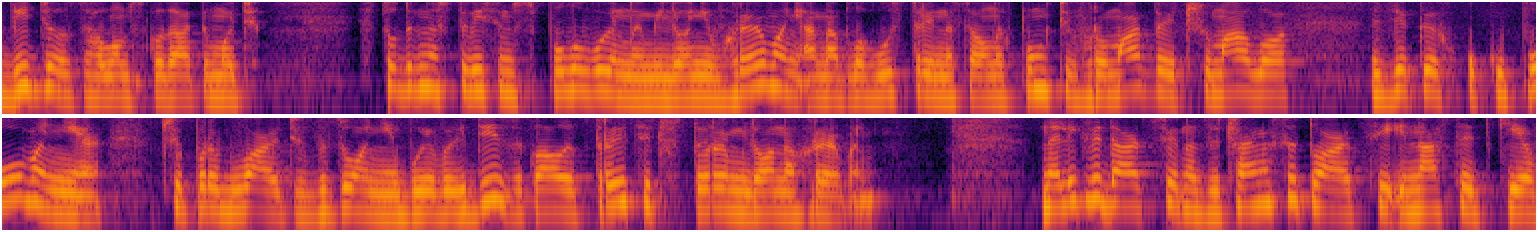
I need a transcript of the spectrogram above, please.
відділ загалом складатимуть 198,5 мільйонів гривень, а на благоустрій населених пунктів громади, чимало з яких окуповані чи перебувають в зоні бойових дій, заклали 34 мільйони гривень. На ліквідацію надзвичайних ситуацій і наслідків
